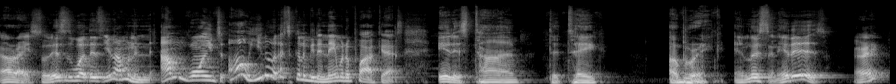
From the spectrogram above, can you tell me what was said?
All right, so this is what this, you know, I'm gonna I'm going to oh, you know, that's gonna be the name of the podcast. It is time to take a break. And listen, it is. All right.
